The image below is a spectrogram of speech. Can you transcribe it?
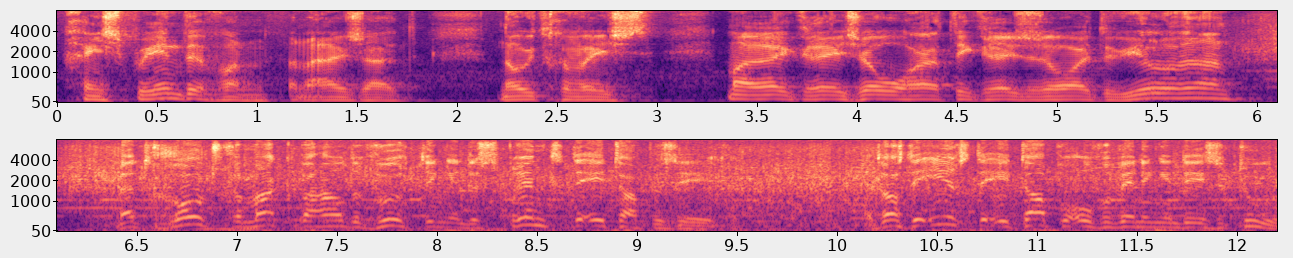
geen sprinter van, van huis uit. Nooit geweest. Maar ik reed zo hard, ik reed zo uit de wielen aan. Met groot gemak behaalde Voorting in de sprint de etappezege. Het was de eerste etappe-overwinning in deze Tour...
